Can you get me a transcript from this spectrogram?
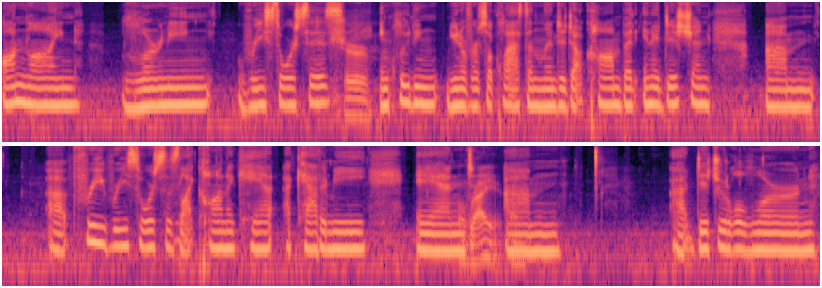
online learning resources, Sure. including Universal Class and lynda.com. But in addition, um, uh, free resources like Khan Academy and Oh, right, right. Um, uh, Digital Learn.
